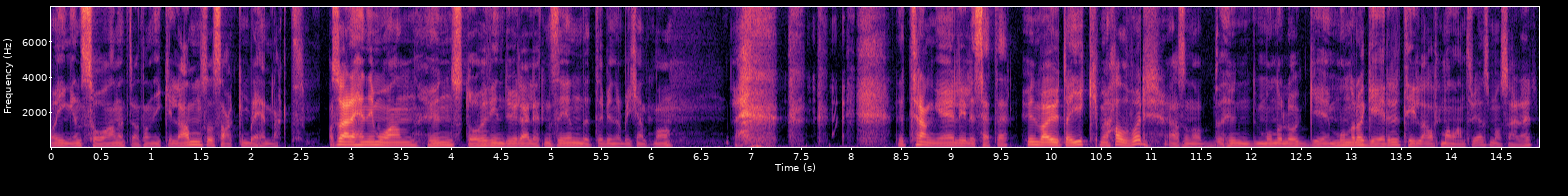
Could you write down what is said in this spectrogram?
Og ingen så han etter at han gikk i land, så saken ble henlagt. Og så er det Henny Moan. Hun står ved vinduet i leiligheten sin. Dette begynner å bli kjent nå. Det trange lille settet. Hun var ute og gikk med Halvor. Altså hun monolog, monologerer til Alf Malland, tror jeg, som også er der.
